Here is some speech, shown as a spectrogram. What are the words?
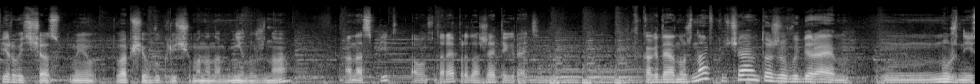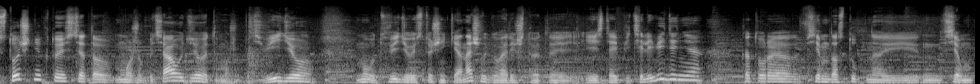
Первый сейчас мы вообще выключим, она нам не нужна. Она спит, а вот вторая продолжает играть. Когда нужна, включаем тоже, выбираем нужный источник, то есть это может быть аудио, это может быть видео. Ну вот видеоисточники я начал говорить, что это есть IP-телевидение, которое всем доступно и всем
